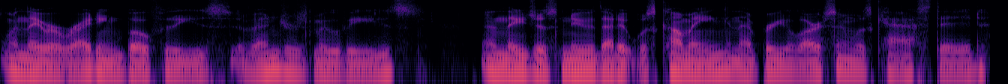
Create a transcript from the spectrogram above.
when they were writing both of these Avengers movies, and they just knew that it was coming and that Brie Larson was casted,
